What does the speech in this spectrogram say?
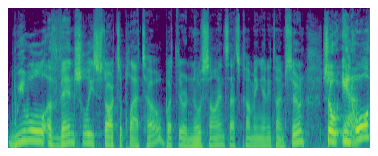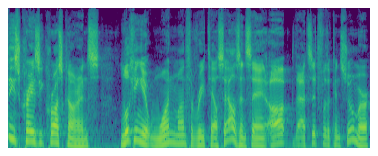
We will eventually start to plateau, but there are no signs that's coming anytime soon. So, in yeah. all these crazy cross currents, looking at one month of retail sales and saying, oh, that's it for the consumer,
